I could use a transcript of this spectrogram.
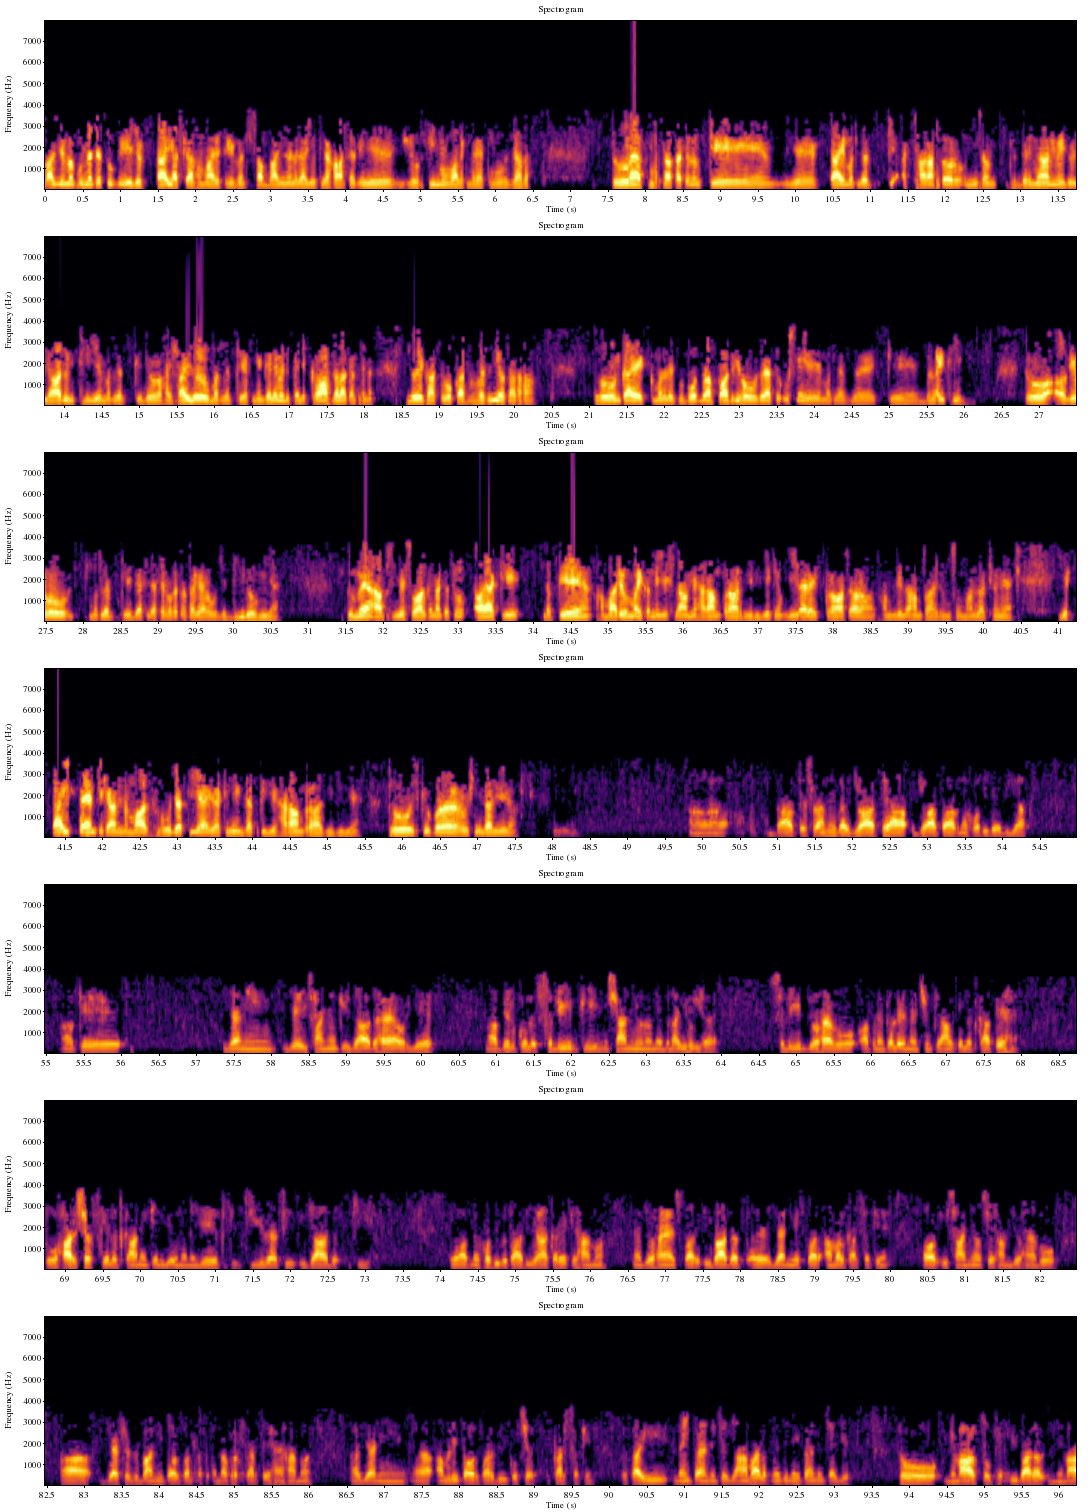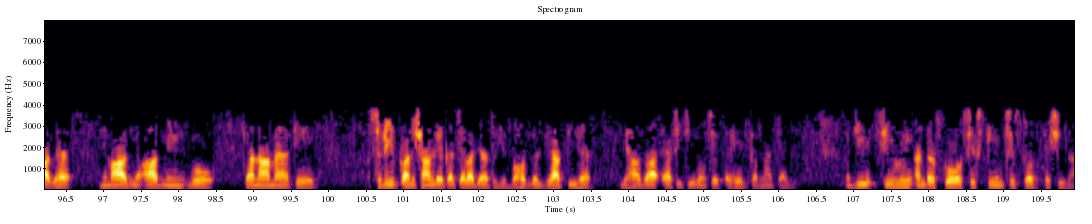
بھائی میں پوچھنا چاہتا ہوں کہ یہ جو ٹائی آج کل ہمارے تقریباً سب بھائیوں نے لگائی ہوتی ہے، خاص کر کے جو تین ممالک میں رہتے ہیں وہ زیادہ۔ تو میں آپ کو بتاتا چلوں کہ یہ ٹائی مطلب کہ اٹھارہ سو اور انیس سو کے درمیان میں جو یاد ہوئی تھی، یہ مطلب کہ جو ہسائی لوگ مطلب کہ اپنے گلے میں جو پہلے کراس ڈالا کرتے نا جو ایک وہ کافی وزنی ہوتا تھا۔ تو ان کا ایک مطلب بہت بڑا پادری ہو گیا، تو اس نے یہ مطلب کہ بنائی تھی۔ تو آگے وہ مطلب کہ جیسے جیسے وقت ہوتا گیا وہ جدید ہو گئی ہے۔ تو میں آپ سے یہ سوال کرنا چاہتا ہوں، آیا کہ جبکہ ہمارے علماء کرنے یہ اسلام نے حرام قرار دے دیجیے کیونکہ یہ ذرا ایک کراس اور الحمد للہ ہم سارے مسلمان بیٹھے ہوئے ہیں۔ یہ ٹائٹ پہن کے کیا نماز ہو جاتی ہے یا کہ نہیں؟ جبکہ یہ حرام قرار دی گئی ہے۔ تو اس کے اوپر روشنی ڈالیے گا۔ دعوت اسلامی بھائی، جواب جواب تو آپ نے خود ہی دے دیا کہ یعنی یہ عیسائیوں کی ایجاد ہے اور یہ بالکل سلیب کی نشانی انہوں نے بنائی ہوئی ہے۔ سلیب جو ہے وہ اپنے گلے میں چونکہ آم کے لٹکاتے ہیں، تو ہر شخص کے لٹکانے کے لیے انہوں نے یہ ایک چیز ایسی ایجاد کی ہے۔ تو آپ نے خود ہی بتا دیا کرے کہ ہم جو ہیں اس پر عبادت یعنی اس پر عمل کر سکیں اور عیسائیوں سے ہم جو ہیں وہ جیسے زبانی طور پر نفرت کرتے ہیں، ہم یعنی عملی طور پر بھی کچھ کر سکیں۔ تو تائی نہیں پہننی چاہیے، عام حالت میں بھی نہیں پہننی چاہیے۔ تو نماز تو پھر بھی بارہ، نماز ہے۔ نماز میں آدمی، وہ کیا نام ہے کہ سلیب کا نشان لے کر چلا جائے تو یہ بہت بڑی زیادتی ہے۔ لہذا ایسی چیزوں سے پرہیز کرنا چاہیے۔ جی Seemi underscore sixteen sister Tashila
